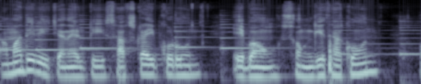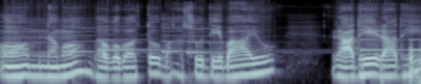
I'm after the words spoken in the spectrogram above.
আমাদের এই চ্যানেলটি সাবস্ক্রাইব করুন এবং সঙ্গে থাকুন। ওম নম ভগবত বাসুদেবায়। রাধে রাধে,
